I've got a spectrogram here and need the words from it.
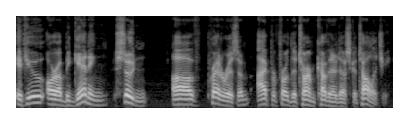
If you are a beginning student of preterism, I prefer the term covenant eschatology.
